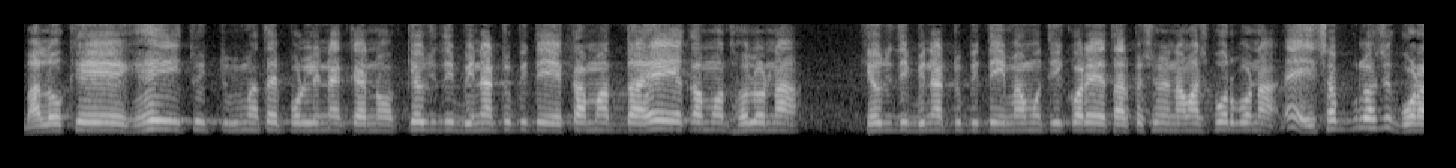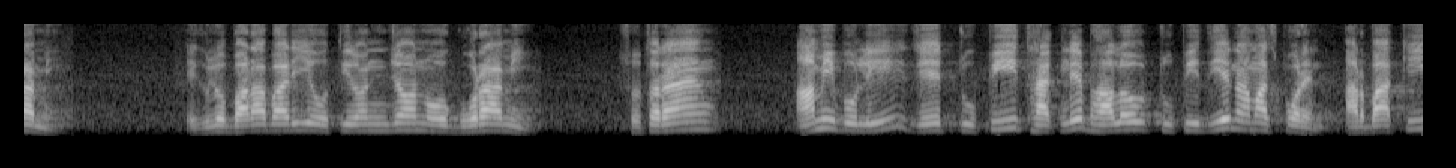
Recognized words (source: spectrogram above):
বা লোকে হেই তুই টুপি মাথায় পড়লি না কেন? কেউ যদি বিনা টুপিতে একামত দা হে একামত হলো না। কেউ যদি বিনা টুপিতে ইমামতি করে তার পেছনে নামাজ পড়ব না। না, এইসবগুলো হচ্ছে গোড়ামি। এগুলো বাড়াবাড়ি অতিরঞ্জন ও গোড়ামি। সুতরাং আমি বলি যে টুপি থাকলে ভালো টুপি দিয়ে নামাজ পড়েন। আর বাকি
